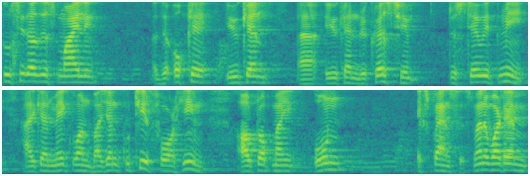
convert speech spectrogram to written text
Tulsidas is smiling. I Say, okay, you can, uh, you can request him to stay with me I can make one bhajan kutir for him out of my own expenses. When what I am,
